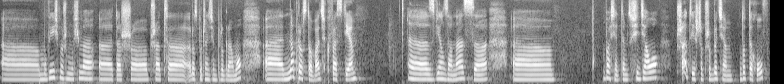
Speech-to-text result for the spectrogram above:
E, Mówiliśmy, że musimy e, też e, przed rozpoczęciem programu naprostować kwestie związane z właśnie tym, co się działo przed jeszcze przybyciem do Tychów,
